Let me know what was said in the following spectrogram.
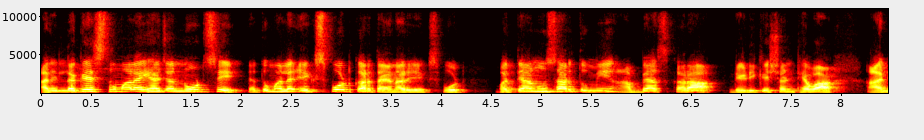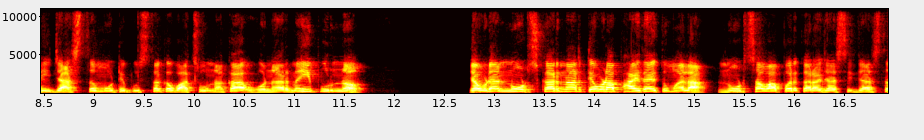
आणि लगेच तुम्हाला ह्या ज्या नोट्स आहे त्या तुम्हाला एक्सपोर्ट करता येणार आहे एक्सपोर्ट मग त्यानुसार तुम्ही अभ्यास करा डेडिकेशन ठेवा आणि जास्त मोठे पुस्तकं वाचू नका होणार नाही पूर्ण. जेवढ्या नोट्स करणार तेवढा फायदा आहे तुम्हाला. नोट्सचा वापर करा जास्तीत जास्त.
